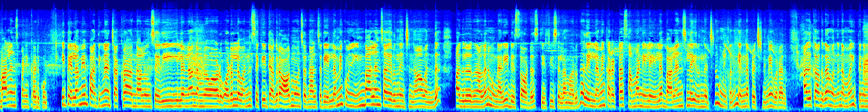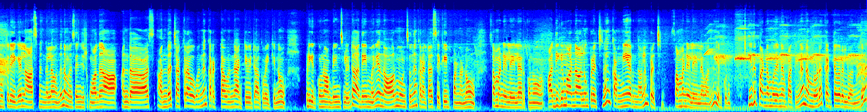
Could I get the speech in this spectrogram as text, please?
பேலன்ஸ் பண்ணி கிடைக்கும். இப்போ எல்லாமே பார்த்தீங்கன்னா சக்கரா இருந்தாலும் சரி இல்லைன்னா நம்மளோட உடலில் வந்து செக்ரேட் ஆகிற ஹார்மோன்ஸ் இருந்தாலும் சரி எல்லாமே கொஞ்சம் இம்பேலன்ஸாக இருந்துச்சுன்னா வந்து அதில் இருந்தனால தான் நமக்கு நிறைய டிஸார்டர்ஸ் டிசீஸ் எல்லாம் வருது. அது எல்லாமே கரெக்டாக சமநிலையில் பேலன்ஸில் இருந்துச்சுன்னா உங்களுக்கு வந்து எந்த பிரச்சனையுமே வராது. அதுக்காக தான் வந்து நம்ம இத்தனை முத்திரைகள் ஆசனங்கள்லாம் வந்து நம்ம செஞ்சுருக்கோம். அது ஆ- அந்த ஆஸ் அந்த சக்கராவை வந்து கரெக்டாக வந்து ஆக்டிவேட் ஆக வைக்கணும். அப்படி இருக்கணும் அப்படின்னு சொல்லிட்டு அதே மாதிரி அந்த ஹார்மோன்ஸ் வந்து கரெக்டாக செக்ரேட் பண்ணணும். சமநிலையில் இருக்கணும். அதிகமானாலும் பிரச்சனை கம்மியாக இருந்தாலும் பிரச்சனை. சமநிலையில் வந்து இருக்கணும். இது பண்ணும்போது என்ன பார்த்திங்கன்னா நம்மளோட கட்டவரல் வந்து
